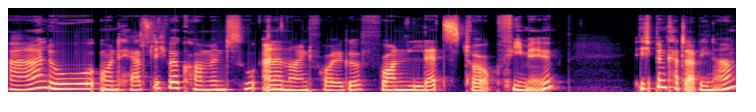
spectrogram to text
Hallo und herzlich willkommen zu einer neuen Folge von Let's Talk Female. Ich bin Katharina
